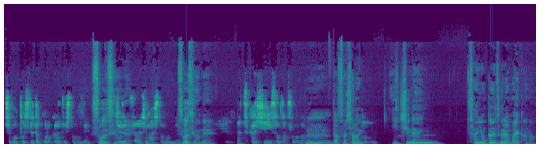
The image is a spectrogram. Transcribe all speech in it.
仕事してた頃からでしたもんね。そうですよね。さらしましたもんね。そうですよね。懐かしい、そうだ、そうだ。うん。脱サラしたのうん1年、3、4ヶ月ぐらい前かな。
